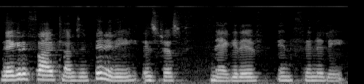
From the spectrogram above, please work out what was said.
negative 5 times infinity is just negative infinity.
